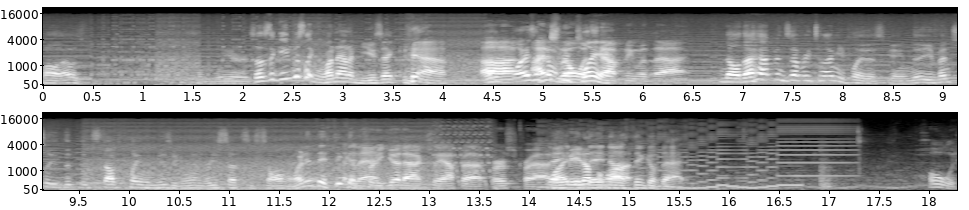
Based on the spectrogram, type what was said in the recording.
Well, that was some weird. So does the game just like run out of music? Yeah. Uh, Why doesn't I it just don't know what's happening with that. No, that happens every time you play this game. They eventually, th- it stops playing the music and then resets the song. Why did they think think of that? pretty good actually after that first crash. They Why made did up they not lot. think of that? Holy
